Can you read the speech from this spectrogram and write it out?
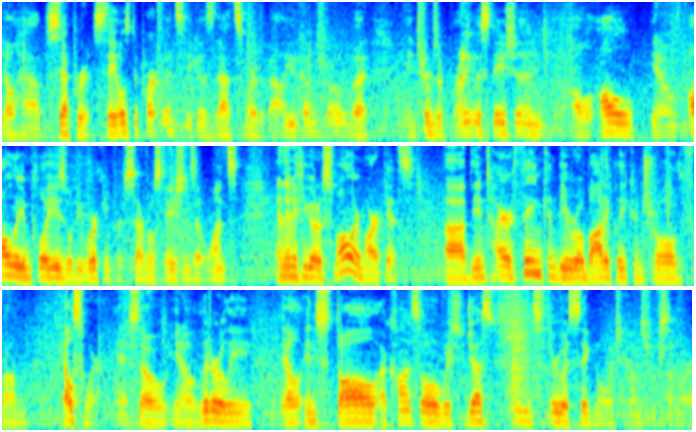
They'll have separate sales departments because that's where the value comes from. But in terms of running the station, all, all you know, all the employees will be working for several stations at once. And then if you go to smaller markets, uh, the entire thing can be robotically controlled from elsewhere. And so, you know, literally, they'll install a console which just feeds through a signal which comes from somewhere.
